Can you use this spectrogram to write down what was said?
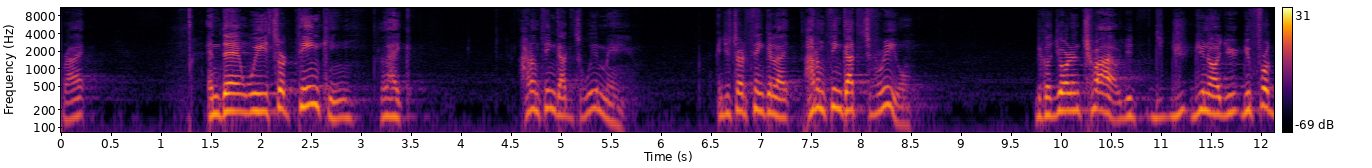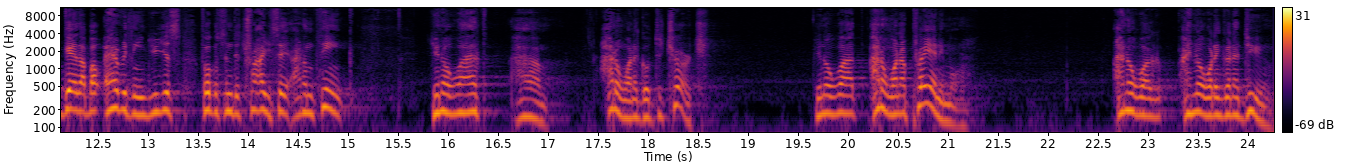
right? And then we start thinking, like, I don't think God is with me. And you start thinking, like, I don't think God is real. Because you're in trial. You, you, you know, you, you forget about everything. You just focus on the trial. You say, I don't think. You know what? Um, I don't want to go to church. You know what? I don't want to pray anymore. I know what, I know what I'm going to do.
